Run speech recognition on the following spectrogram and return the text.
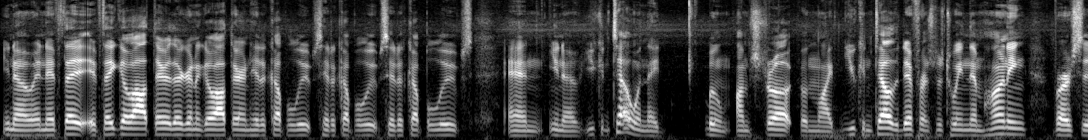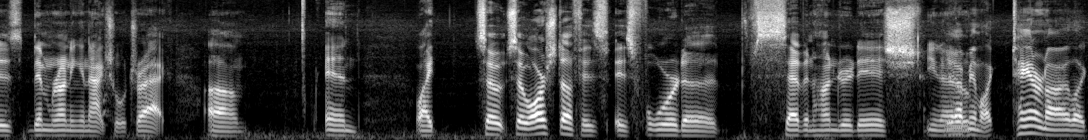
you know and if they if they go out there they're going to go out there and hit a couple loops hit a couple loops hit a couple loops and you know you can tell when they boom, I'm struck, and like you can tell the difference between them hunting versus them running an actual track, um, and like so so our stuff is is four to seven hundred ish, you know. Yeah, I mean, like Tanner and I, like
